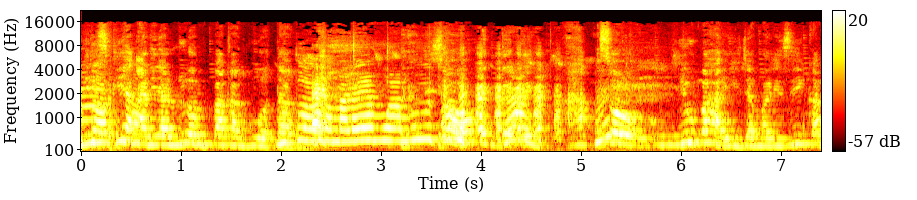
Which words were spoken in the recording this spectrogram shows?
nilisikia alialuliwa mpaka nguo tangu. Marehemu wa muso so nyumba haijamalizika.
